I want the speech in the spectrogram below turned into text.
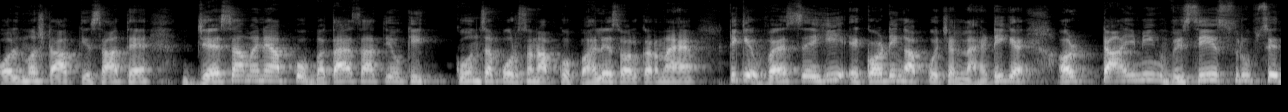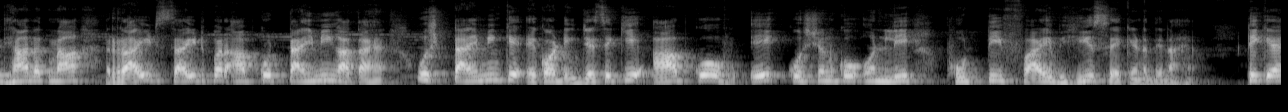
ऑलमोस्ट आपके साथ है। जैसा मैंने आपको बताया, साथियों, कि कौन सा पोर्सन आपको पहले सॉल्व करना है, ठीक है? वैसे ही अकॉर्डिंग आपको चलना है, ठीक है? और टाइमिंग विशेष रूप से ध्यान रखना राइट साइड पर आपको टाइमिंग आता है। उस टाइमिंग के अकॉर्डिंग जैसे कि आपको एक क्वेश्चन को ओनली 45 ही सेकेंड देना है। ठीक है?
